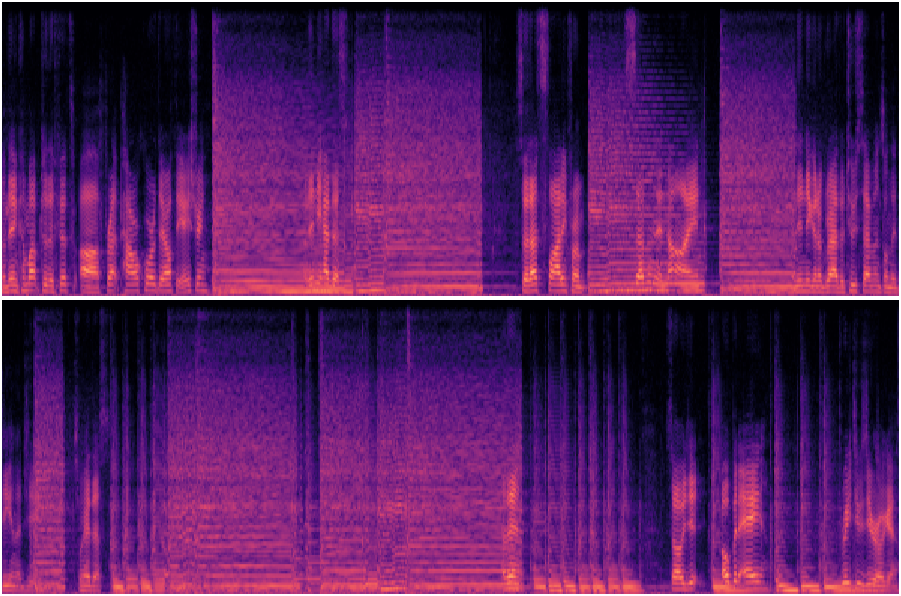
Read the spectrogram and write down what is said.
And then come up to the fifth uh, fret power chord there off the A string. And then you have this. So that's sliding from seven and nine, and then you're gonna grab the two sevens on the D and the G. So have this. And then, so you open A, three, two, zero again.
